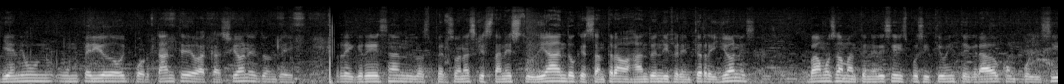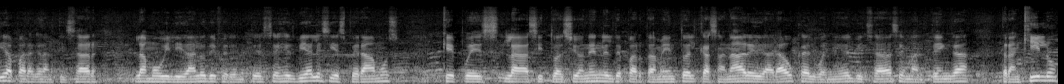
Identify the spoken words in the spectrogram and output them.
viene un, periodo importante de vacaciones donde regresan las personas que están estudiando, que están trabajando en diferentes regiones. Vamos a mantener ese dispositivo integrado con policía para garantizar la movilidad en los diferentes ejes viales y esperamos que pues la situación en el departamento del Casanare, de Arauca, del Guaní del Bichada se mantenga tranquilo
